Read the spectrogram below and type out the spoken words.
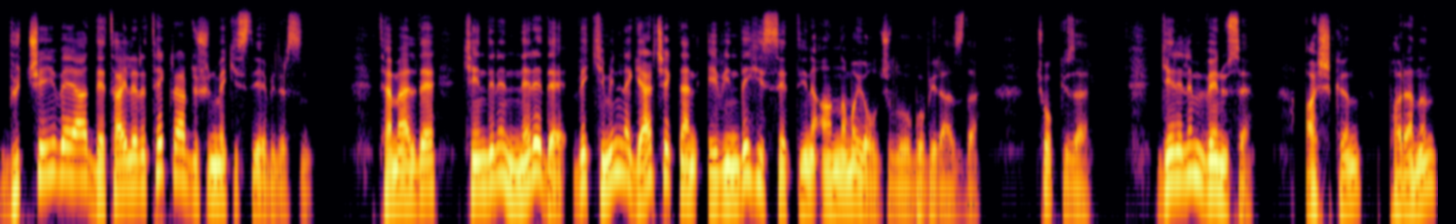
bütçeyi veya detayları tekrar düşünmek isteyebilirsin. Temelde kendini nerede ve kiminle gerçekten evinde hissettiğini anlama yolculuğu bu biraz da. Çok güzel. Gelelim Venüs'e. Aşkın, paranın,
